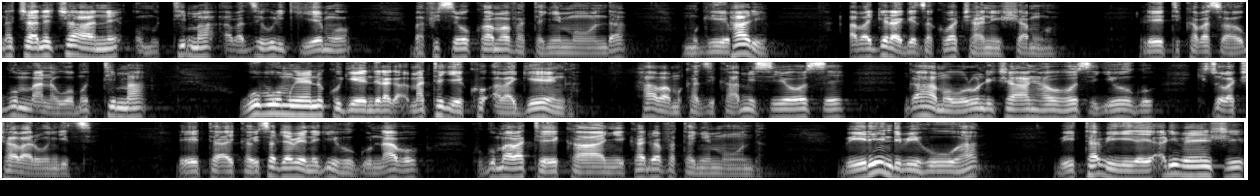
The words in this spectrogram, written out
na cane cane umutima abazihurikiyemwo bafise wo kwama bafatanye mu nda mu gihe hari abagerageza kubacanishamwo. Leta ikabasaba kugumana uwo mutima w'ubumwe no kugendera amategeko abagenga haba mu kazi ka misi yose ngaha mu Burundi canke aho hose igihugu kizoba cabarungitse. Leta ikabisabye abene gihugu nabo kuguma batekanye kandi bafatanye mu nda. Birinde ibihuha bitabiriye ari benshi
